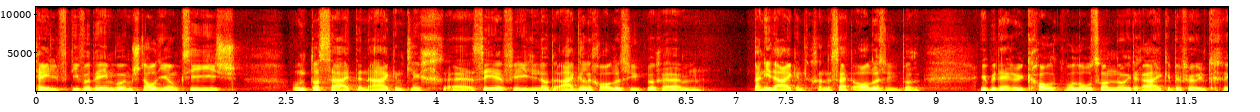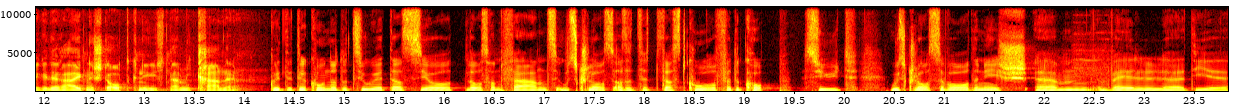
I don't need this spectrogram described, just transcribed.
Hälfte von dem, was im Stadion war. Und das sagt dann eigentlich äh, sehr viel oder eigentlich alles über, ähm, nein nicht eigentlich, sondern es sagt alles über, über den Rückhalt, wo Lausanne noch in der eigenen Bevölkerung, in der eigenen Stadt genießt, nämlich kennen. Gut, da kommt noch dazu, dass ja die Lausanne-Fans ausgeschlossen, also dass die Kurve, der Kopf Süd ausgeschlossen worden ist, ähm, weil, äh, die,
